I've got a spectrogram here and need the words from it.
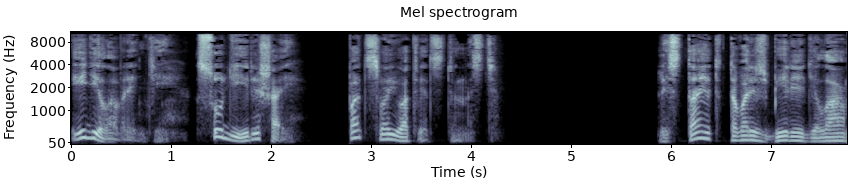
Иди, Лаврентий, суди и решай под свою ответственность. Листает товарищ Берия дела,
